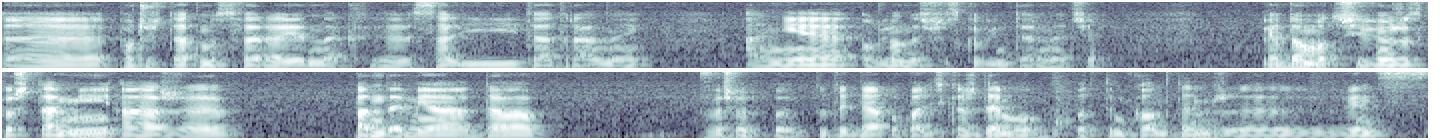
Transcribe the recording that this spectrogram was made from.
e, poczuć tę atmosferę jednak e, sali teatralnej, a nie oglądać wszystko w internecie. Wiadomo, to się wiąże z kosztami, a że pandemia dała, weszła tutaj dała popalić każdemu pod tym kątem, że więc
